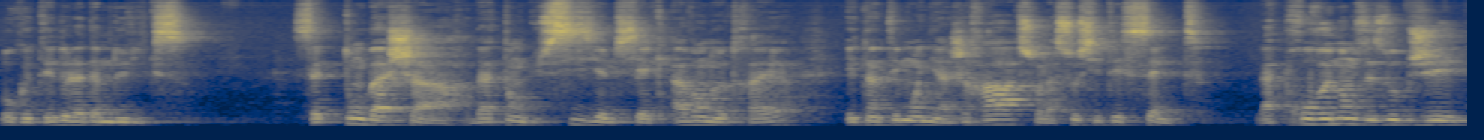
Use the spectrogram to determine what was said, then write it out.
aux côtés de la Dame de Vix. Cette tombe à char datant du VIe siècle avant notre ère est un témoignage rare sur la société celte. La provenance des objets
